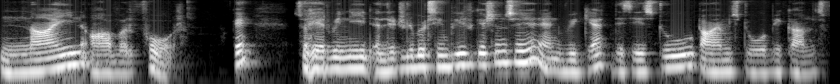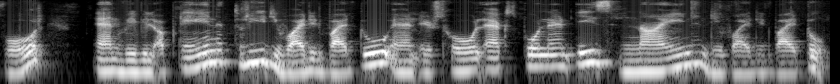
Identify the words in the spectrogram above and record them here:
9 over 4. Okay, so here we need a little bit simplifications here and we get this is 2 times 2 becomes 4 and we will obtain 3 divided by 2 and its whole exponent is 9 divided by 2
